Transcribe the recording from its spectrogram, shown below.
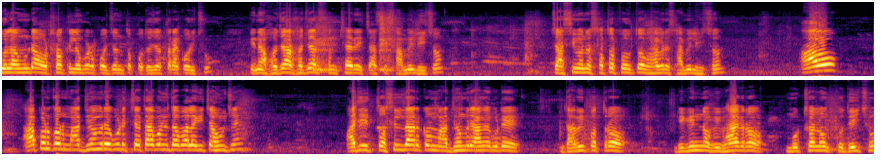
গোলামুন্ডা অঠর কিলোমিটার পর্যন্ত পদযাত্রা করছু এনে হাজার হাজার সংখ্যার চাষী সামিল হয়েছন চাষী মানে স্বতঃপ্রভূত ভাবে সামিল হয়েছন আও আপনার মাধ্যমে গোটে চেতাবনী দেওয়া লাগে চাহুছে আজ তহসিলদার মাধ্যমে আমি গোটে দাবিপত্র বিভিন্ন বিভাগর মুখ্য লোক দিয়েছু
